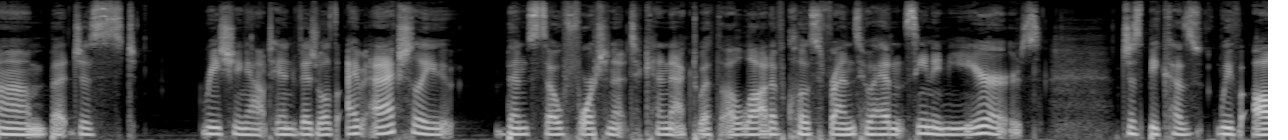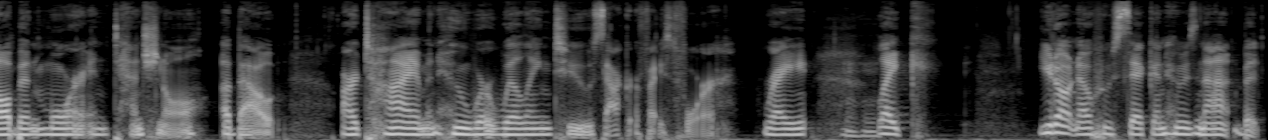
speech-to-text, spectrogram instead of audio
um, but just reaching out to individuals. I've actually been so fortunate to connect with a lot of close friends who I hadn't seen in years just because we've all been more intentional about our time and who we're willing to sacrifice for, right? Mm-hmm. Like you don't know who's sick and who's not, but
